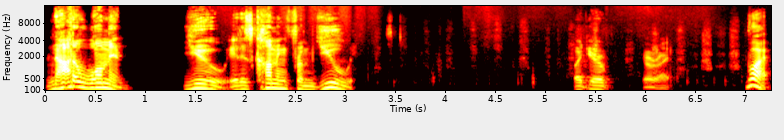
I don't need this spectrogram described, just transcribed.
not a woman. You. It is coming from you. But you're you're right. What?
